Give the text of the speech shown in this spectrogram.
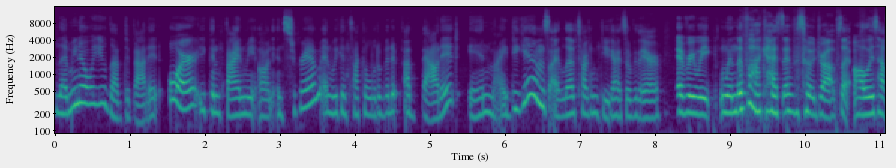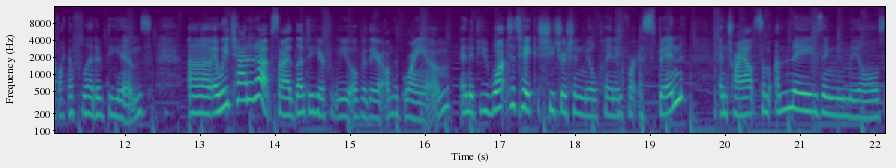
Let me know what you loved about it. Or you can find me on Instagram and we can talk a little bit about it in my DMs. I love talking to you guys over there. Every week when the podcast episode drops, I always have like a flood of DMs. Uh, and we chatted up, so I'd love to hear from you over there on the gram. And if you want to take Shetrition meal planning for a spin, and try out some amazing new meals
